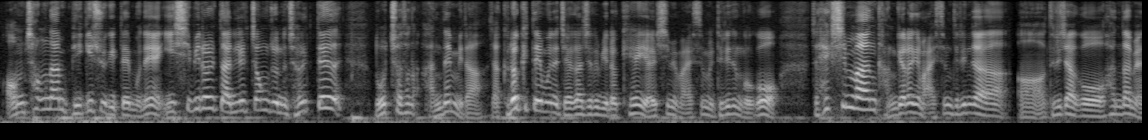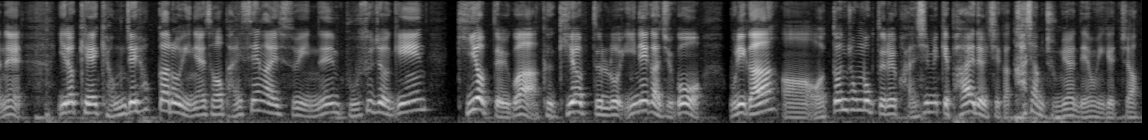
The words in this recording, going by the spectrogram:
엄청난 비기슈기 때문에 이 11월 달 일정주는 절대 놓쳐서는 안 됩니다. 자, 그렇기 때문에 제가 지금 이렇게 열심히 말씀을 드리는 거고 자, 핵심만 간결하게 말씀드린자, 어, 드리자고 한다면은 이렇게 경제 효과로 인해서 발생할 수 있는 부수적인 기업들과 그 기업들로 인해 가지고 우리가 어, 어떤 종목들을 관심 있게 봐야 될지가 가장 중요한 내용이겠죠.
